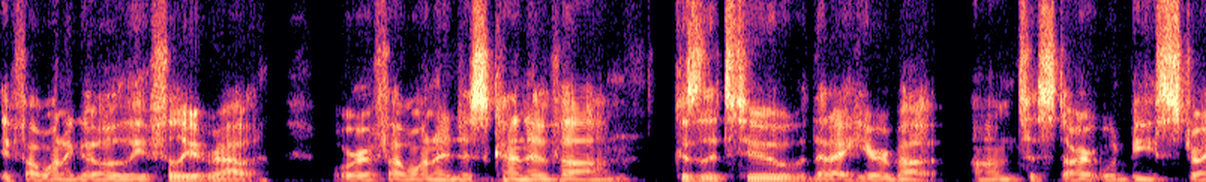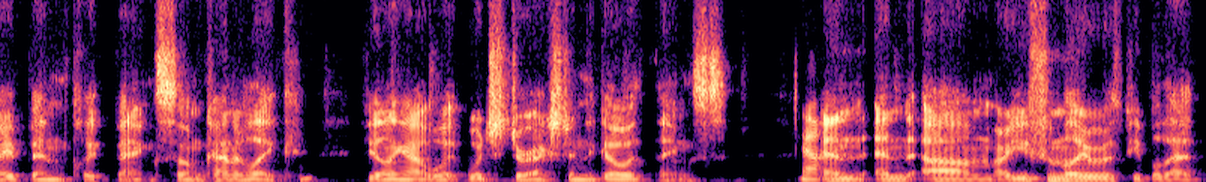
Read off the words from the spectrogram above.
if I want to go the affiliate route or if I want to just kind of because um, the two that I hear about um, to start would be Stripe and ClickBank. So I'm kind of like feeling out what which direction to go with things. Yeah. And and um, are you familiar with people that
